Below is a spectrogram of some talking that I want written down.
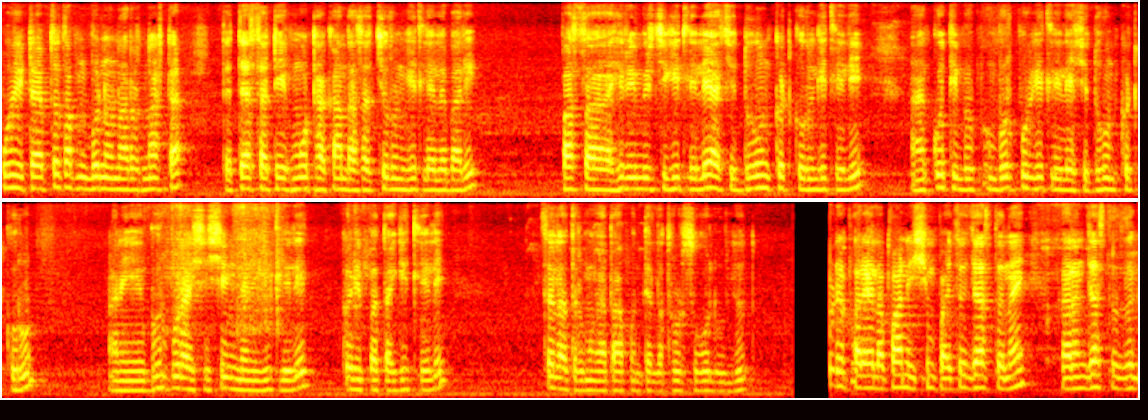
पोहे टाईपचाच आपण बनवणार आहोत नाश्ता. तर त्यासाठी एक मोठा कांदा असा चिरून घेतलेला आहे बारीक. पाच सहा हिरवी मिरची घेतलेली आहे अशी धुवून कट करून घेतलेली. आणि कोथिंबीर पण भरपूर घेतलेली अशी धुवून कट करून. आणि भरपूर असे शेंगदाणे घेतलेले कढीपत्ता घेतलेले. चला तर मग आता आपण त्याला थोडंसं ओलवून घेऊ. थोडंफार याला पाणी शिंपायचं जास्त नाही कारण जास्त जर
